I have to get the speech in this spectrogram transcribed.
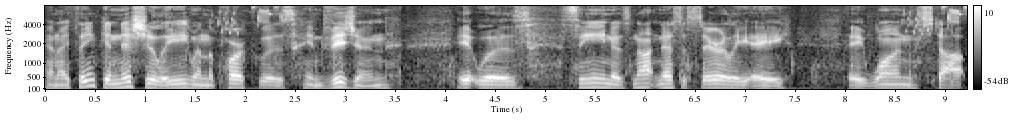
and I think initially, when the park was envisioned, it was seen as not necessarily a, a one stop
